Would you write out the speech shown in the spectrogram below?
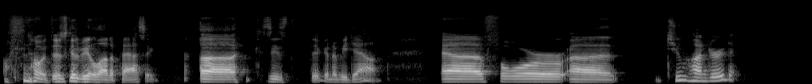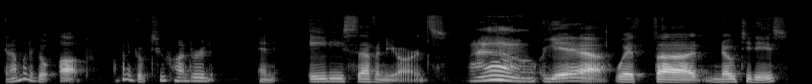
no, there's going to be a lot of passing because he's they're going to be down uh, for uh, 200, and I'm going to go up. I'm going to go 287 yards. Wow. Yeah, with uh, no TDs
